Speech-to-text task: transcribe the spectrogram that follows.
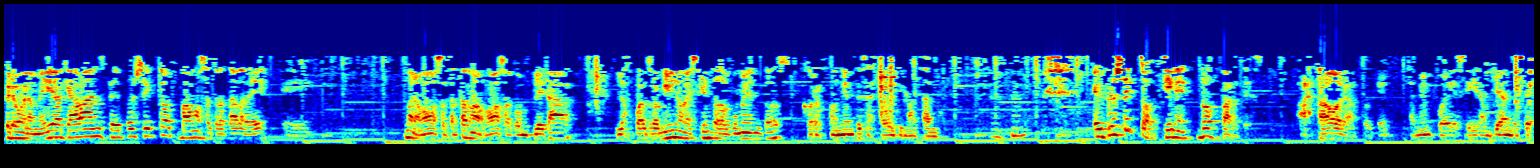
pero bueno, a medida que avance el proyecto vamos a tratar de, eh, bueno, vamos a tratar, no, vamos a completar los 4.900 documentos correspondientes a esta última tanda. El proyecto tiene dos partes, hasta ahora, porque también puede seguir ampliándose.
